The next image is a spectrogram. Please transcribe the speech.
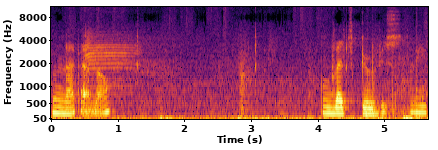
Not bad though. Let's go to sleep.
